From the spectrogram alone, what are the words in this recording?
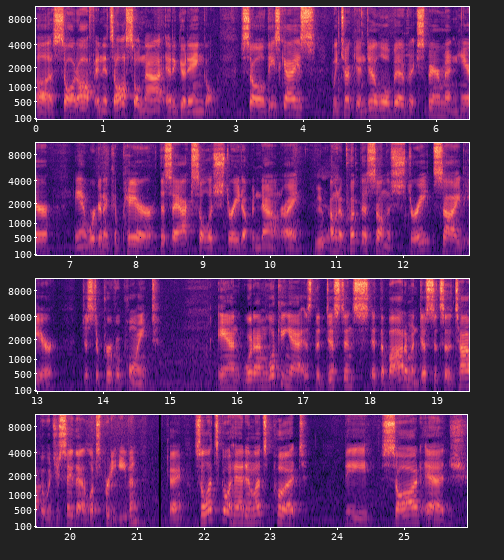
uh, sawed off and it's also not at a good angle. So these guys we took and did a little bit of experimenting here and we're going to compare this axle is straight up and down right? Yep. I'm going to put this on the straight side here just to prove a point. point and what I'm looking at is the distance at the bottom and distance at the top but would you say that it looks pretty even? Okay so let's go ahead and let's put the sawed edge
